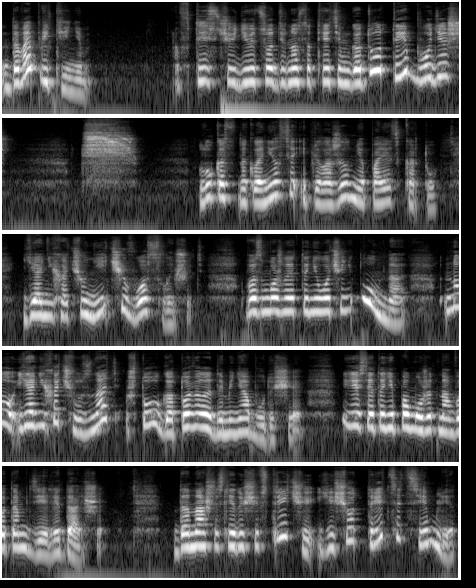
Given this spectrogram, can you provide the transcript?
Давай прикинем. В 1993 году ты будешь... Лукас наклонился и приложил мне палец к рту. «Я не хочу ничего слышать. Возможно, это не очень умно, но я не хочу знать, что уготовило для меня будущее, если это не поможет нам в этом деле дальше. До нашей следующей встречи еще 37 лет,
